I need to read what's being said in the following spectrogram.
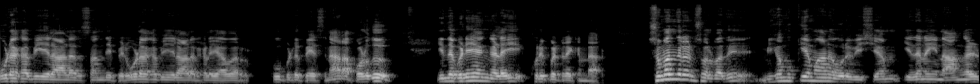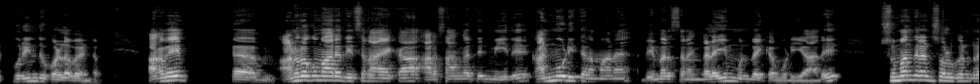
ஊடகவியலாளர் சந்திப்பில் ஊடகவியலாளர்களை அவர் கூப்பிட்டு பேசினார். அப்பொழுது இந்த விடயங்களை குறிப்பிட்டிருக்கின்றார். சுமந்திரன் சொல்வது மிக முக்கியமான ஒரு விஷயம். இதனை நாங்கள் புரிந்து கொள்ள வேண்டும். ஆகவே அனுரகுமார திசநாயக்கா அரசாங்கத்தின் மீது கண்மூடித்தனமான விமர்சனங்களையும் முன்வைக்க முடியாது. சுமந்திரன் சொல்கின்ற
